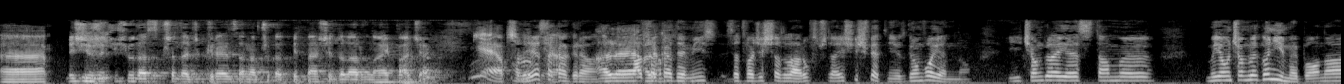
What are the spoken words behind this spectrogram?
E... Myślisz, że ci się uda sprzedać grę za na przykład 15 dolarów na iPadzie? Nie, absolutnie. Ale jest taka gra. Ale, ale... Academy za 20 dolarów sprzedaje się świetnie, jest grą wojenną. I ciągle jest tam, e, my ją ciągle gonimy, bo ona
